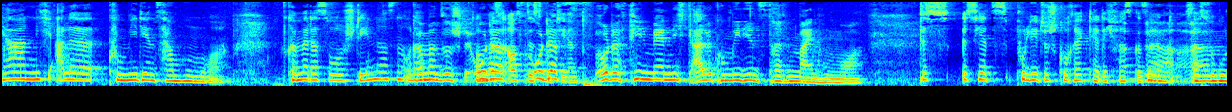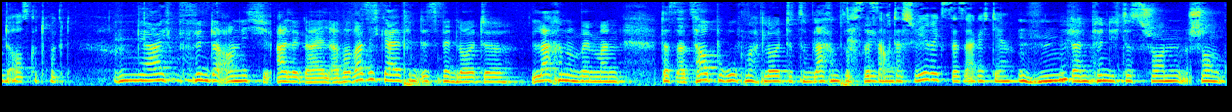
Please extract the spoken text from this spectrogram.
ja, nicht alle Comedians haben Humor. Können wir das so stehen lassen? Oder Kann man so ste- wollen wir es oder, oder, ausdiskutieren? oder vielmehr nicht alle Comedians treffen meinen Humor. Das ist jetzt politisch korrekt, hätte ich fast gesagt. Ja, das hast du ähm, gut ausgedrückt. Ja, ich finde auch nicht alle geil. Aber was ich geil finde, ist, wenn Leute lachen und wenn man das als Hauptberuf macht, Leute zum Lachen zu Das bringen. ist auch das Schwierigste, sage ich dir. Mhm, dann finde ich das schon, schon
